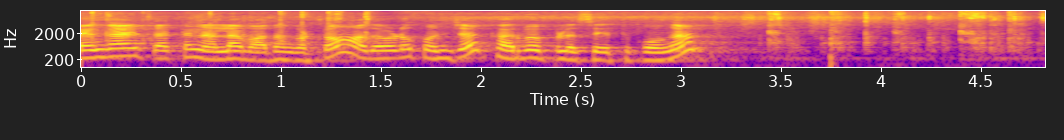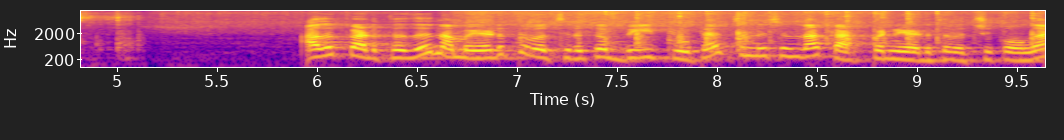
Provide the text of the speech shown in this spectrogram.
வெங்காயம் தக்காளி நல்லா வதங்கட்டும். அதோட கொஞ்சம் கருவேப்பிலை சேர்த்துக்கோங்க. அதுக்கு அடுத்தது நம்ம எடுத்து வச்சுருக்க பீட்ரூட்டை சின்ன சின்னதாக கட் பண்ணி எடுத்து வச்சுக்கோங்க.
